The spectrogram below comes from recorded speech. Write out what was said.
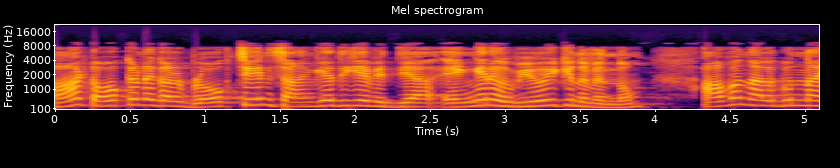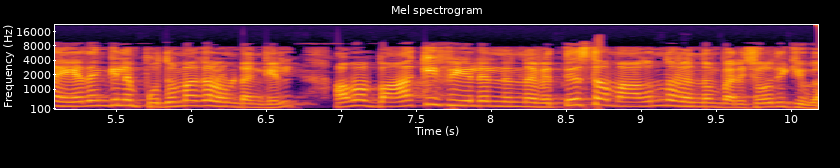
ആ ടോക്കണുകൾ ബ്ലോക്ക് ചെയിൻ സാങ്കേതിക വിദ്യ എങ്ങനെ ഉപയോഗിക്കുന്നുവെന്നും അവ നൽകുന്ന ഏതെങ്കിലും പുതുമകൾ ഉണ്ടെങ്കിൽ അവ ബാക്കി ഫീൽഡിൽ നിന്ന് വ്യത്യസ്തമാകുന്നുവെന്നും പരിശോധിക്കുക.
